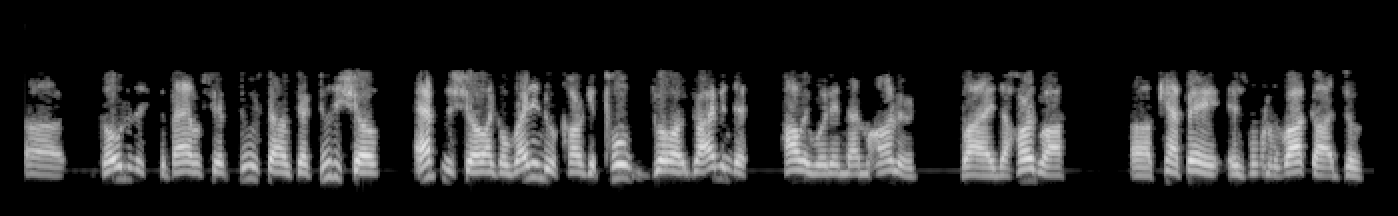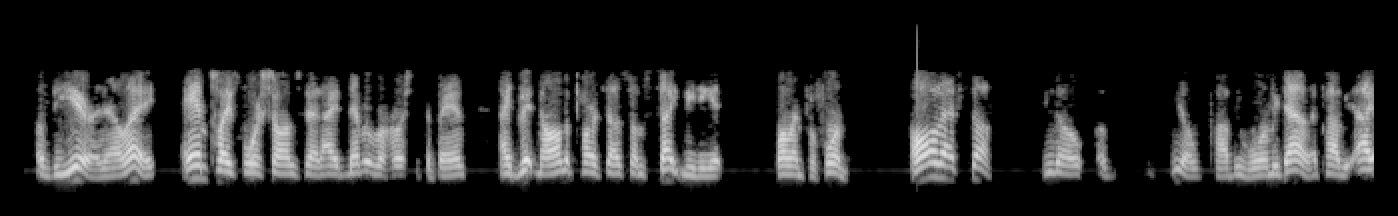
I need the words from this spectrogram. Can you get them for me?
uh, go to the, the battleship, do a sound check, do the show. After the show, I go right into a car, get pulled, go, drive into Hollywood, and I'm honored by the Hard Rock uh, Cafe is one of the rock gods of, of the year in LA and play four songs that I had never rehearsed with the band. I'd written all the parts out, so I'm sight reading it while I'm performing. All that stuff, you know, uh, you know, probably wore me down. I probably, I,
